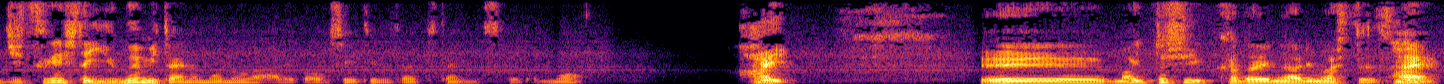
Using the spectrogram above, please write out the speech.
実現した夢みたいなものがあれば教えていただきたいんですけども。はい。えー、毎年課題がありましてですね、はい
